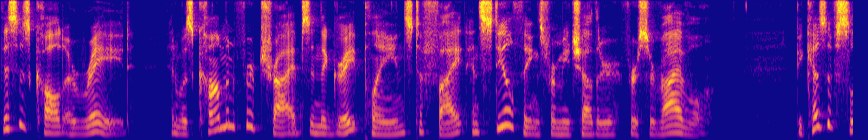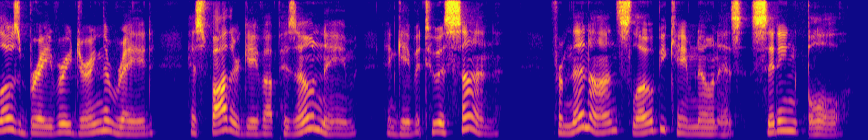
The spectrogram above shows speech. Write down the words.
This is called a raid and was common for tribes in the Great Plains to fight and steal things from each other for survival. Because of Slow's bravery during the raid, his father gave up his own name and gave it to his son. From then on, Slow became known as Sitting Bull.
